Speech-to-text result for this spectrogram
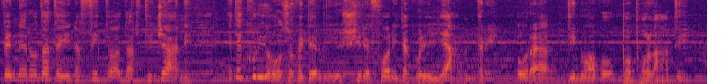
vennero date in affitto ad artigiani ed è curioso vederli uscire fuori da quegli antri, ora di nuovo popolati.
